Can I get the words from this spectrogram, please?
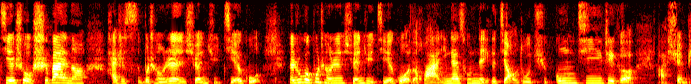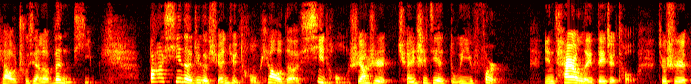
接受失败呢，还是死不承认选举结果。那如果不承认选举结果的话，应该从哪个角度去攻击这个啊选票出现了问题？巴西的这个选举投票的系统实际上是全世界独一份儿，entirely digital，就是。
